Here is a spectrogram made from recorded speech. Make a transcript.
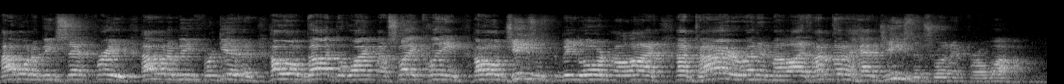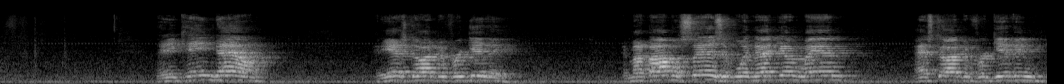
I want to be set free. I want to be forgiven. I want God to wipe my slate clean. I want Jesus to be Lord of my life. I'm tired of running my life. I'm going to have Jesus run it for a while. Then he came down and he asked God to forgive him. And my Bible says that when that young man asked God to forgive him,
